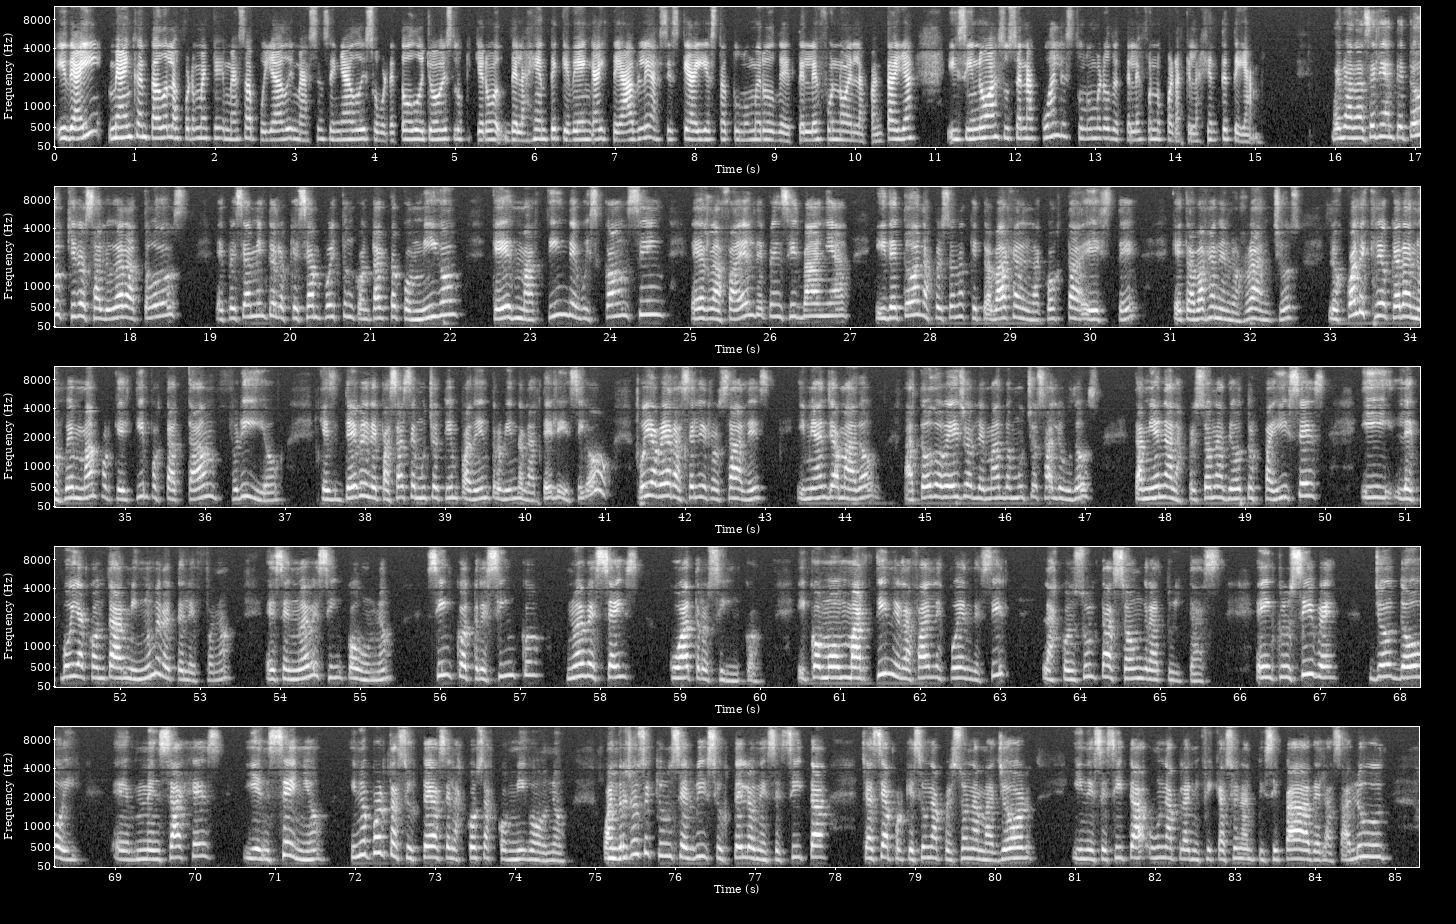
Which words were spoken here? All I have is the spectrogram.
Y de ahí me ha encantado la forma que me has apoyado y me has enseñado y sobre todo yo es lo que quiero de la gente que venga y te hable. Así es que ahí está tu número de teléfono en la pantalla. Y si no, Azucena, ¿cuál es tu número de teléfono para que la gente te llame? Bueno, Anaceli, ante todo quiero saludar a todos, especialmente a los que se han puesto en contacto conmigo, que es Martín de Wisconsin, es Rafael de Pensilvania, y de todas las personas que trabajan en la costa este, que trabajan en los ranchos, los cuales creo que ahora nos ven más porque el tiempo está tan frío que deben de pasarse mucho tiempo adentro viendo la tele y decir, oh, voy a ver a Celi Rosales y me han llamado. A todos ellos les mando muchos saludos, también a las personas de otros países y les voy a contar mi número de teléfono, es el 951 535-9645. Y como Martín y Rafael les pueden decir, las consultas son gratuitas. E inclusive yo doy eh, mensajes y enseño, y no importa si usted hace las cosas conmigo o no. Cuando yo sé que un servicio usted lo necesita, ya sea porque es una persona mayor y necesita una planificación anticipada de la salud,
